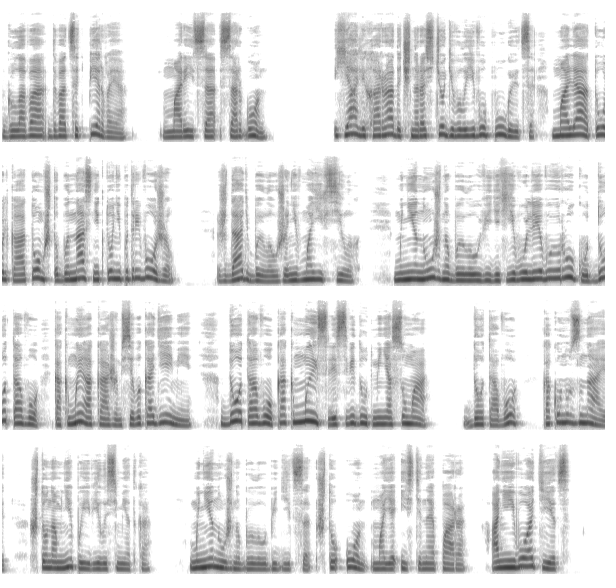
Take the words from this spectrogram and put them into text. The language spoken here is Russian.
Глава двадцать первая. Мариса Саргон. Я лихорадочно расстегивала его пуговицы, моля только о том, чтобы нас никто не потревожил. Ждать было уже не в моих силах. Мне нужно было увидеть его левую руку до того, как мы окажемся в академии, до того, как мысли сведут меня с ума, до того, как он узнает, что на мне появилась метка. Мне нужно было убедиться, что он моя истинная пара, а не его отец.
